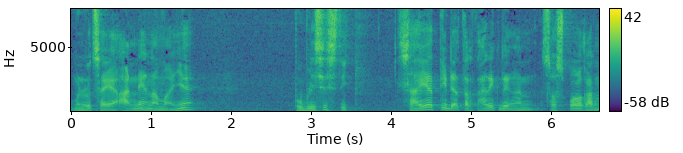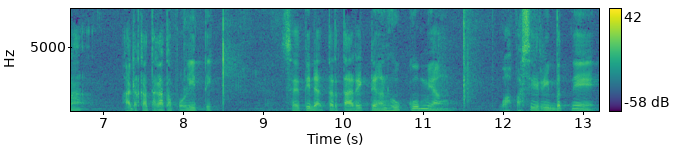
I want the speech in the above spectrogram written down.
menurut saya aneh namanya publisistik. Saya tidak tertarik dengan sospol karena ada kata-kata politik. Saya tidak tertarik dengan hukum yang wah pasti ribet nih.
